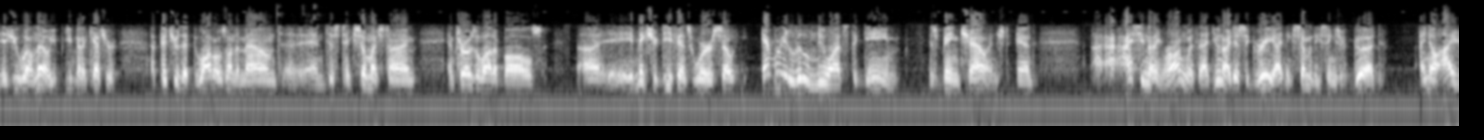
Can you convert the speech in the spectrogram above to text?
as you well know, you, you've been a catcher, a pitcher that dwaddles on the mound uh, and just takes so much time and throws a lot of balls, uh, it makes your defense worse. So every little nuance the game is being challenged, and I, I see nothing wrong with that. You and I disagree. I think some of these things are good. I know I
